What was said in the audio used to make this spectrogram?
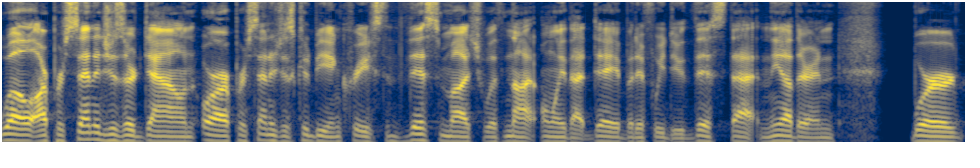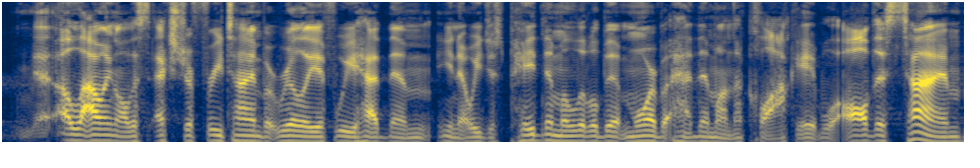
well our percentages are down or our percentages could be increased this much with not only that day but if we do this that and the other and we're allowing all this extra free time but really if we had them you know we just paid them a little bit more but had them on the clock able all this time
